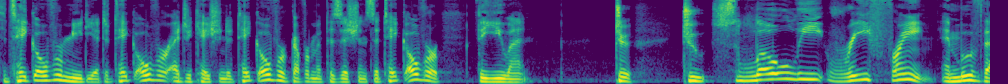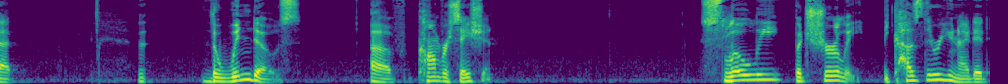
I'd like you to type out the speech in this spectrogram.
to take over media, to take over education, to take over government positions, to take over the UN, to to slowly reframe and move that the windows of conversation. Slowly but surely because they were united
